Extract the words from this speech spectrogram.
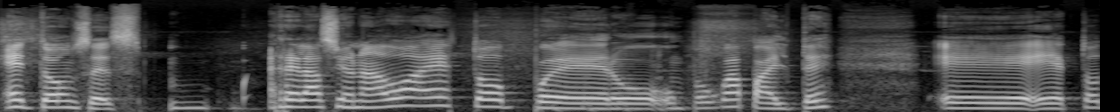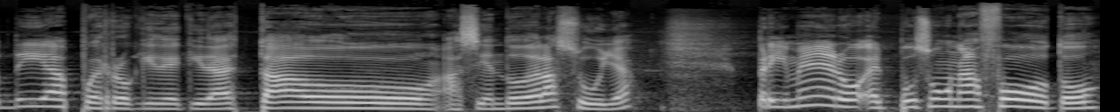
Entonces, relacionado a esto, pero un poco aparte, eh, estos días, pues Rocky de Equidad ha estado haciendo de la suya. Primero, él puso una foto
